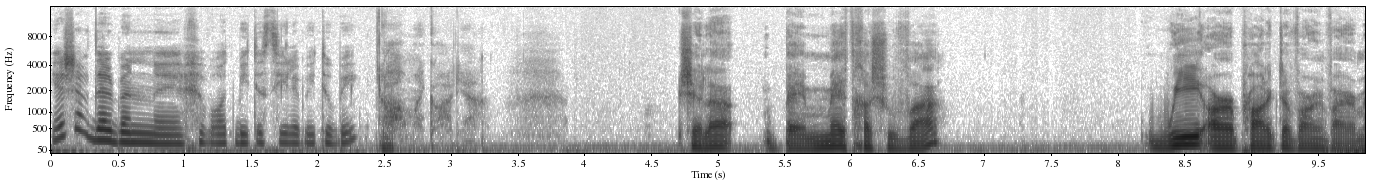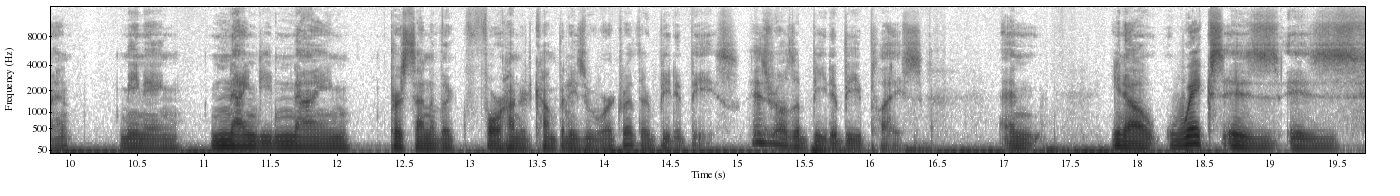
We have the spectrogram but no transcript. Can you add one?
יש הבדל בין uh, חברות B2C ל-B2B? Oh my god, yeah. שאלה באמת חשובה. We are a product of our environment, meaning 99% of the 400 companies we worked with are B2Bs. Israel's a B2B place. And, you know, Wix is, is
